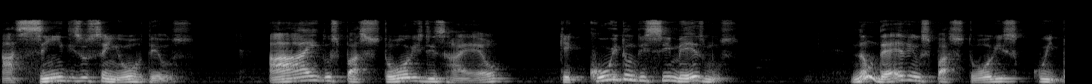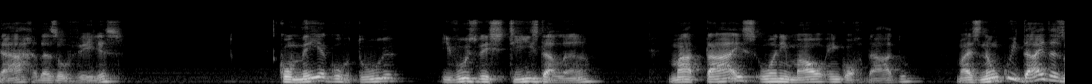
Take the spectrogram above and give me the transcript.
Assim diz o Senhor Deus: Ai dos pastores de Israel que cuidam de si mesmos não devem os pastores cuidar das ovelhas? Comei a gordura e vos vestis da lã, matais o animal engordado, mas não cuidais das,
